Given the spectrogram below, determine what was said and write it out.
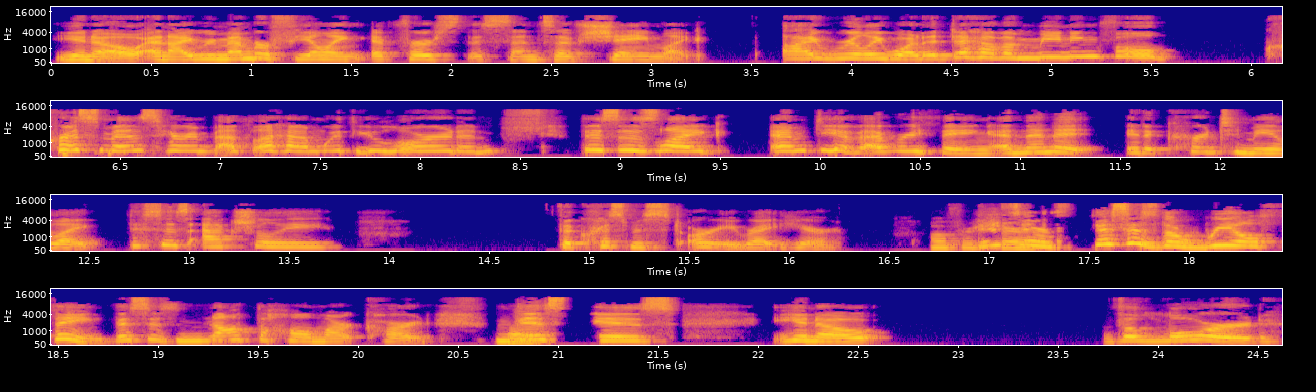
you know, and I remember feeling at first this sense of shame, like I really wanted to have a meaningful Christmas here in Bethlehem with you, Lord. And this is like empty of everything. And then it, it occurred to me like, this is actually the Christmas story right here. Oh, for this sure. Is, this is the real thing. This is not the Hallmark card. Right. This is, you know, the Lord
